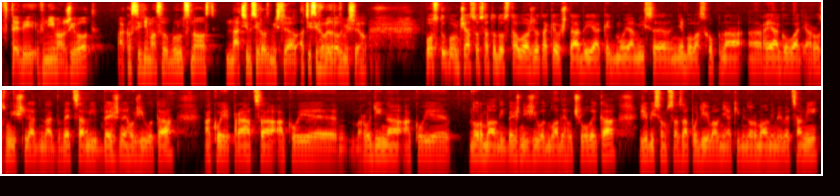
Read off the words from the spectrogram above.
vtedy vnímal život? Ako si vnímal svoju budúcnosť? Na čím si rozmýšľal? A či si vôbec rozmýšľal? Postupom času sa to dostalo až do takého štádia, keď moja myseľ nebola schopná eh, reagovať a rozmýšľať nad vecami bežného života, ako je práca, ako je rodina, ako je normálny bežný život mladého človeka, že by som sa zapodieval nejakými normálnymi vecami.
